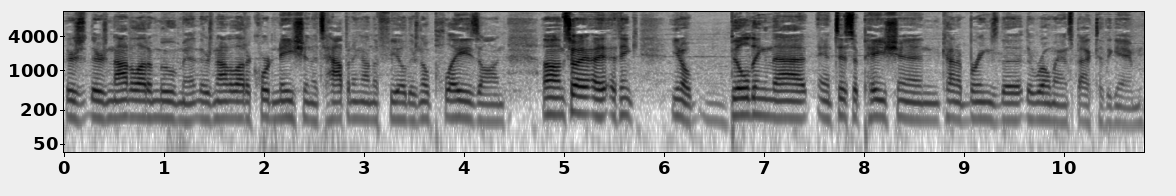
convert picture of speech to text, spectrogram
there's there's not a lot of movement. There's not a lot of coordination that's happening on the field. There's no plays on. Um, so I, I think you know building that anticipation kind of brings the the romance back to the game.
